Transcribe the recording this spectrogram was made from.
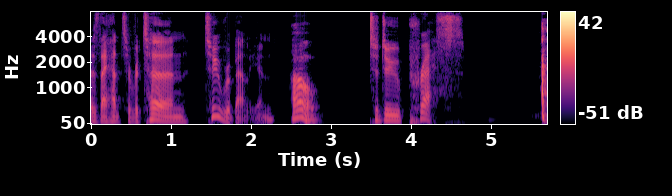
as they had to return to Rebellion. Oh. To do press.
